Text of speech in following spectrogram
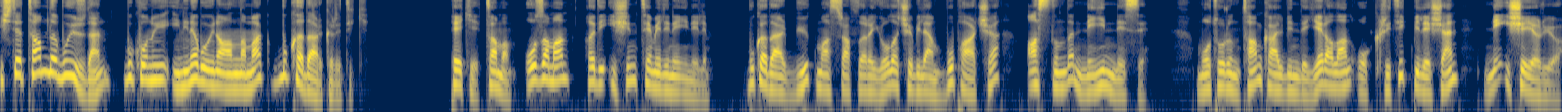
İşte tam da bu yüzden bu konuyu inine boyuna anlamak bu kadar kritik. Peki tamam. O zaman hadi işin temeline inelim. Bu kadar büyük masraflara yol açabilen bu parça aslında neyin nesi? Motorun tam kalbinde yer alan o kritik bileşen ne işe yarıyor?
